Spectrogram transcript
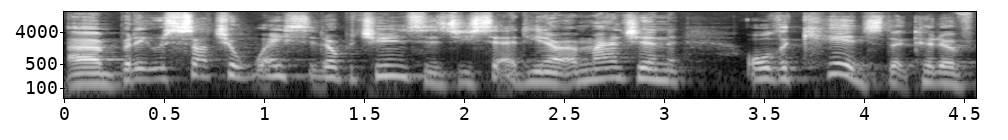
Uh, but it was such a wasted opportunity, as you said. You know, imagine all the kids that could have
